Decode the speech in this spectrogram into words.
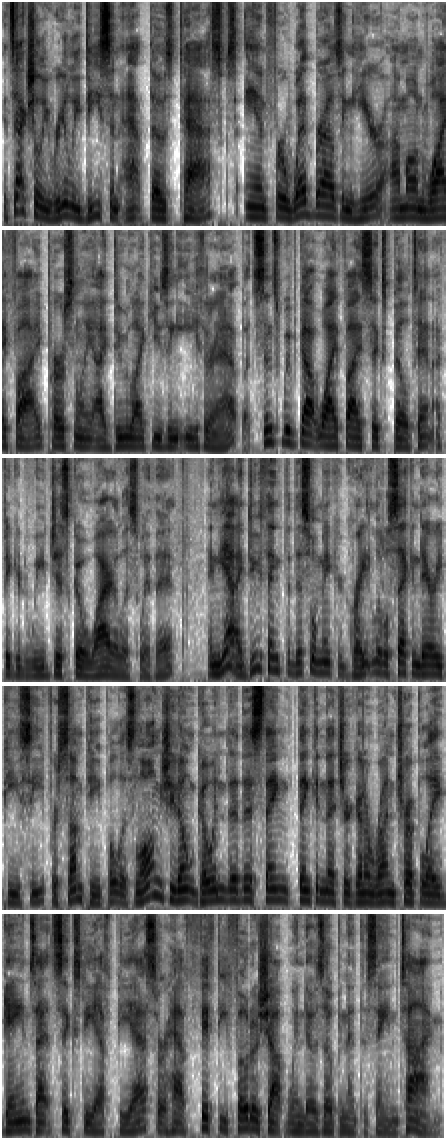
It's actually really decent at those tasks. And for web browsing here, I'm on Wi-Fi. Personally, I do like using Ethernet, but since we've got Wi-Fi 6 built in, I figured we'd just go wireless with it. And yeah, I do think that this will make a great little secondary PC for some people, as long as you don't go into this thing thinking that you're going to run AAA games at 60 FPS or have 50 Photoshop windows open at the same time.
